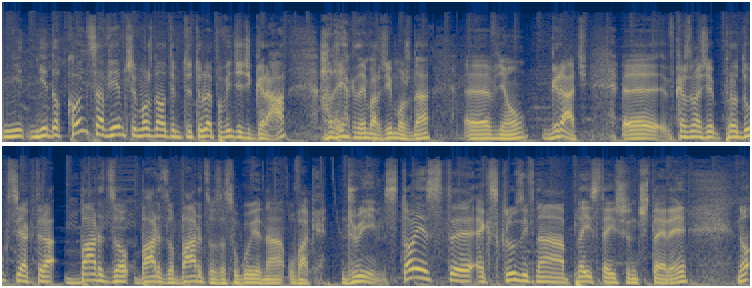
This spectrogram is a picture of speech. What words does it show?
nie, nie do końca wiem, czy można o tym tytule powiedzieć gra, ale jak najbardziej można e, w nią grać. E, w każdym razie produkcja, która bardzo, bardzo, bardzo zasługuje na uwagę. Dreams. To jest e, ekskluzyw na PlayStation 4. No,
